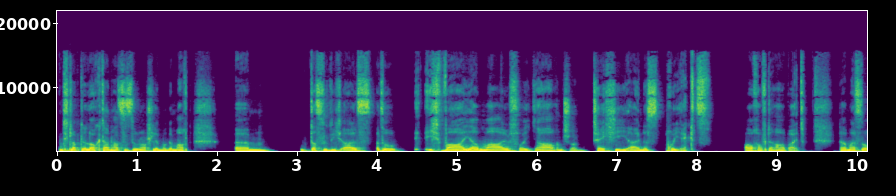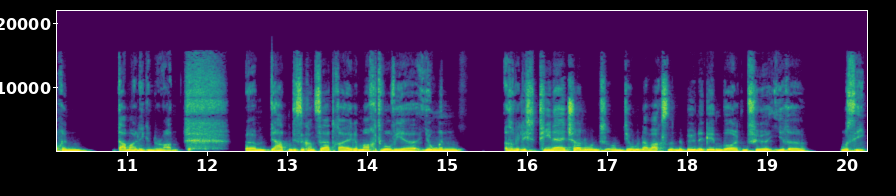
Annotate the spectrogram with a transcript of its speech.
und ich glaube, der Lockdown hat es so noch schlimmer gemacht, ähm, dass du dich als, also ich war ja mal vor Jahren schon Techie eines Projekts, auch auf der Arbeit, damals noch im damaligen Run. Ähm, wir hatten diese Konzertreihe gemacht, wo wir jungen, also wirklich Teenagern und, und jungen Erwachsenen eine Bühne geben wollten für ihre Musik.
